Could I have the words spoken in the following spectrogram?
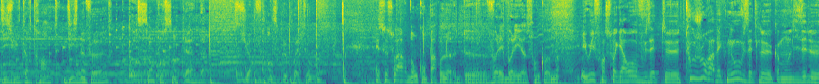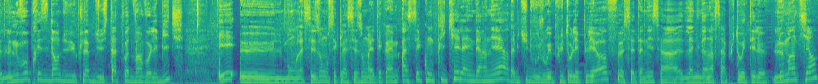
18h30, 19h, 100% Club sur France Bleu Poitou. Et ce soir, donc, on parle de volleyball et Yos Fancom. Et oui, François Garot, vous êtes euh, toujours avec nous. Vous êtes, le, comme on le disait, le, le nouveau président du club du Stade Poitvin Volley Beach. Et euh, bon, la saison, on sait que la saison a été quand même assez compliquée l'année dernière. D'habitude, vous jouez plutôt les playoffs. Cette année, ça, l'année dernière, ça a plutôt été le, le maintien.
